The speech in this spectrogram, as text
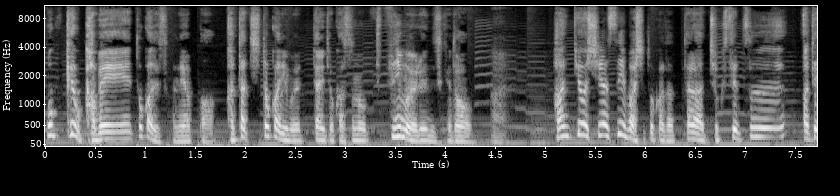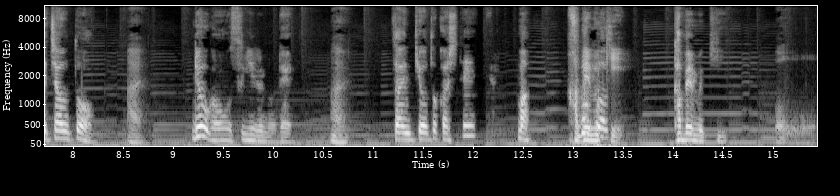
僕結構壁とかですかね、やっぱ形とかにもよったりとか、その質にもよるんですけど、はい反響しやすい場所とかだったら直接当てちゃうとはい。量が多すぎるので、はい。残響とかして壁向き。壁向きお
